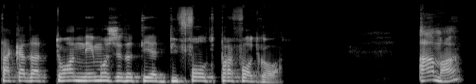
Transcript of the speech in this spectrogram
Така да тоа не може да ти е дефолт прв одговор. Ама,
